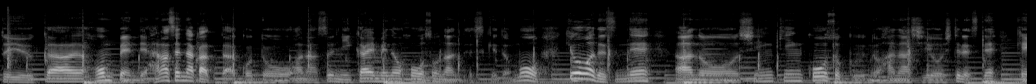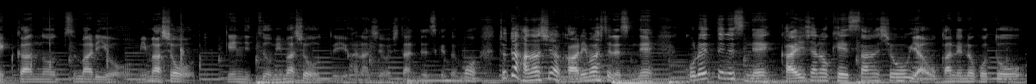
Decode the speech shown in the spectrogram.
というか本編で話せなかったことを話す2回目の放送なんですけども今日はですねあの心筋梗塞の話をしてですね血管の詰まりを見ましょうと現実を見ましょうという話をしたんですけどもちょっと話は変わりましてですねこれってですね会社の決算書やお金のこと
